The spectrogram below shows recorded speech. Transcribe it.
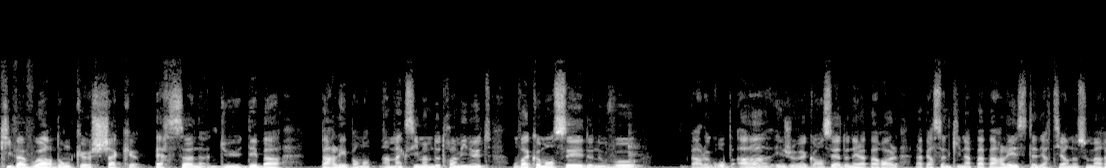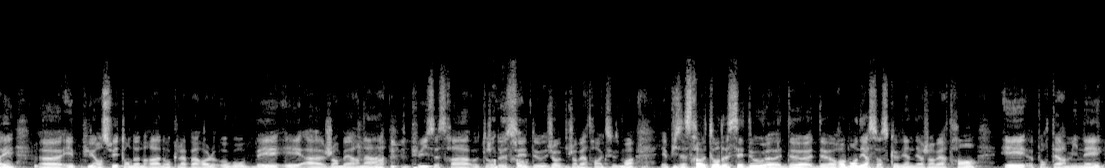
qui va voir donc chaque personne du débat parler pendant un maximum de trois minutes. On va commencer de nouveau par le groupe A et je vais commencer à donner la parole à la personne qui n'a pas parlé, c'est-à-dire Tierno Soumaré. Euh, et puis ensuite, on donnera donc la parole au groupe B et à Jean-Bernard. Puis ce sera au tour de ces deux, Jean- Jean-Bertrand, excuse-moi. Et puis ce sera au tour de ces deux euh, de, de rebondir sur ce que vient de dire Jean-Bertrand. Et pour terminer,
